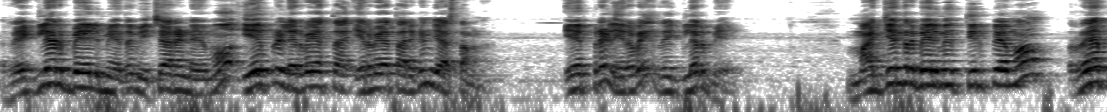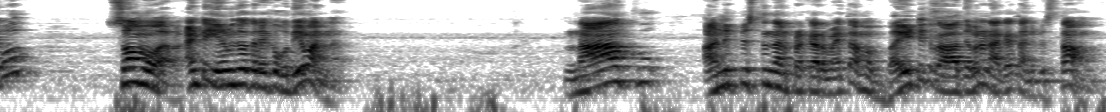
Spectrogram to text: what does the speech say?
రెగ్యులర్ బెయిల్ మీద విచారణ ఏమో ఏప్రిల్ ఇరవై ఇరవై తారీఖున చేస్తామన్నారు. ఏప్రిల్ ఇరవై రెగ్యులర్ బెయిల్. మధ్యంతర బెయిల్ మీద తీర్పు ఏమో రేపు సోమవారం అంటే ఎనిమిదో తారీఖు ఉదయం అన్నారు. నాకు అనిపిస్తుంది దాని ప్రకారం అయితే ఆమె బయటికి రాదేమని నాకైతే అనిపిస్తా ఉంది.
